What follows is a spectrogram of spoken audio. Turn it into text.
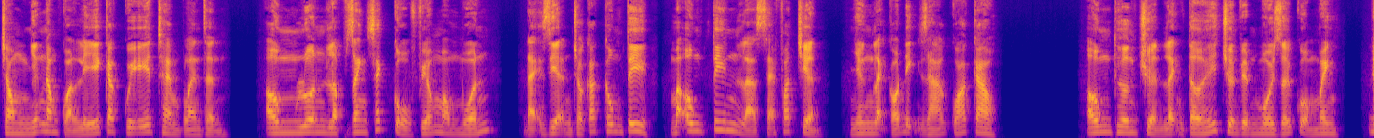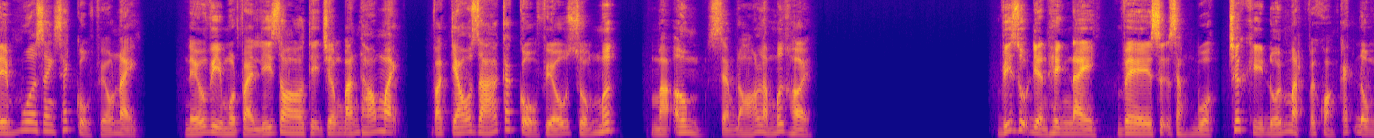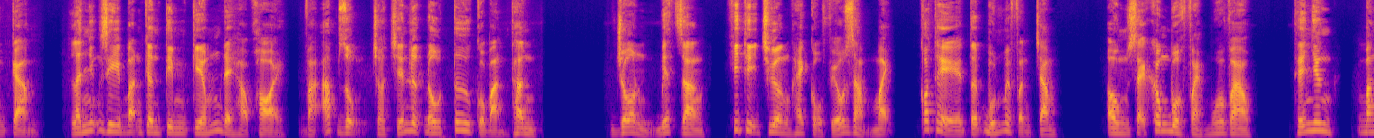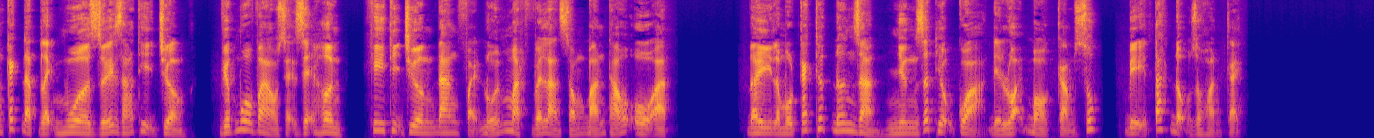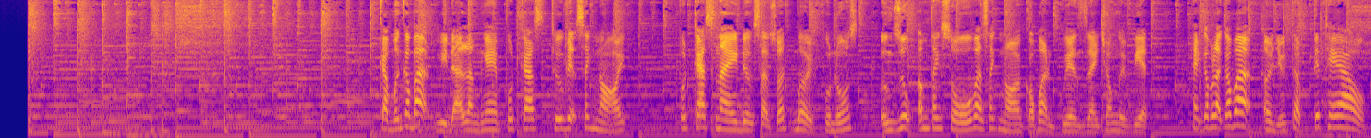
Trong những năm quản lý các quỹ Templeton, ông luôn lập danh sách cổ phiếu mong muốn, đại diện cho các công ty mà ông tin là sẽ phát triển nhưng lại có định giá quá cao. Ông thường chuyển lệnh tới chuyên viên môi giới của mình để mua danh sách cổ phiếu này nếu vì một vài lý do thị trường bán tháo mạnh và kéo giá các cổ phiếu xuống mức mà ông xem đó là mức hời. Ví dụ điển hình này về sự ràng buộc trước khi đối mặt với khoảng cách đồng cảm là những gì bạn cần tìm kiếm để học hỏi và áp dụng cho chiến lược đầu tư của bản thân. John biết rằng khi thị trường hay cổ phiếu giảm mạnh, có thể tới 40%, ông sẽ không buộc phải mua vào. Thế nhưng, bằng cách đặt lệnh mua dưới giá thị trường, việc mua vào sẽ dễ hơn khi thị trường đang phải đối mặt với làn sóng bán tháo ồ ạt. Đây là một cách thức đơn giản nhưng rất hiệu quả để loại bỏ cảm xúc bị tác động do hoàn cảnh. Cảm ơn các bạn vì đã lắng nghe podcast Thư viện Sách Nói. Podcast này được sản xuất bởi Phonos, ứng dụng âm thanh số và sách nói có bản quyền dành cho người Việt. Hẹn gặp lại các bạn ở những tập tiếp theo.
